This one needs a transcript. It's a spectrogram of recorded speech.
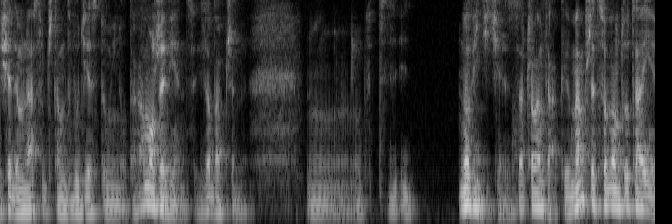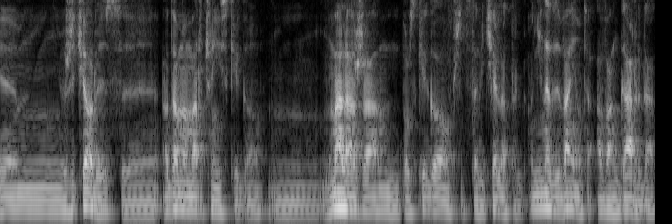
17 czy tam 20 minutach, a może więcej, zobaczymy. Mm, No widzicie, zacząłem tak. Mam przed sobą tutaj życiorys e, Adama Marczyńskiego, malarza, polskiego przedstawiciela, tak, oni nazywają to awangarda.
